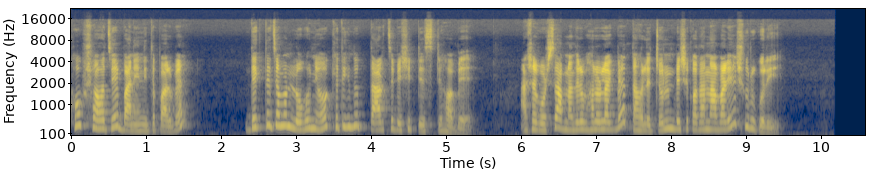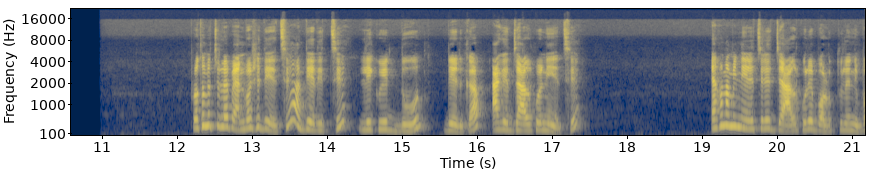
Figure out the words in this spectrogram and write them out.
খুব সহজে বানিয়ে নিতে পারবেন। দেখতে যেমন লোভনীয়, খেতে কিন্তু তার চেয়ে বেশি টেস্টি হবে। আশা করছি আপনাদেরও ভালো লাগবে। তাহলে চলুন বেশি কথা না বাড়িয়ে শুরু করি। প্রথমে চুলায় প্যান বসে দিয়েছি আর দিয়ে দিচ্ছি লিকুইড দুধ, দেড় কাপ। আগে জাল করে নিয়েছি। এখন আমি নেড়ে চেড়ে জাল করে বলক তুলে নিব।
